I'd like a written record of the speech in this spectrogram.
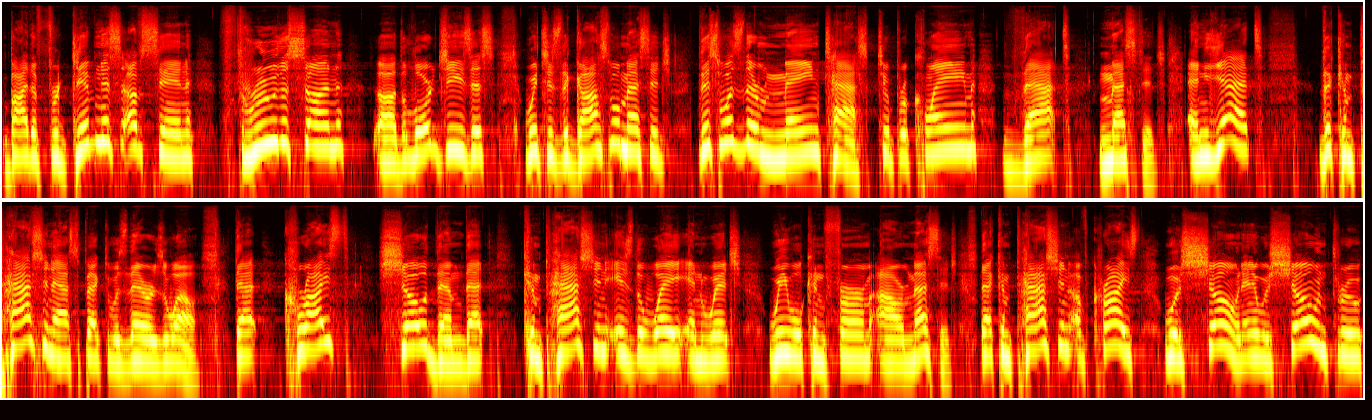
by the forgiveness of sin through the Son, uh, the Lord Jesus, which is the gospel message, this was their main task to proclaim that message. And yet, the compassion aspect was there as well. That Christ showed them that compassion is the way in which we will confirm our message. That compassion of Christ was shown, and it was shown through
